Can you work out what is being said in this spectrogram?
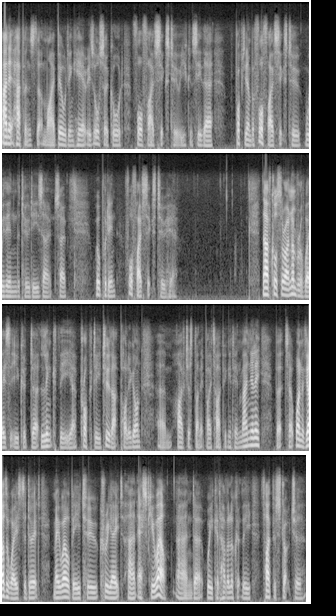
And it happens that my building here is also called 4562. You can see there property number 4562 within the 2D zone. So we'll put in 4562 here. Now, of course, there are a number of ways that you could uh, link the uh, property to that polygon. Um, I've just done it by typing it in manually, but uh, one of the other ways to do it may well be to create an SQL, and uh, we could have a look at the type of structure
